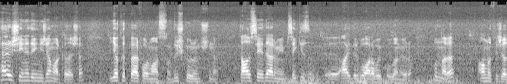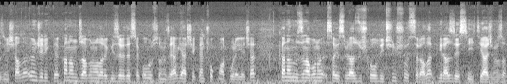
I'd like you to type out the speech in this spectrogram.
her şeyine değineceğim arkadaşlar. Yakıt performansını, dış görünüşüne, tavsiye eder miyim? 8 aydır bu arabayı kullanıyorum. Bunlara anlatacağız inşallah. Öncelikle kanalımıza abone olarak bizlere destek olursanız eğer gerçekten çok makbule geçer. Kanalımızın abone sayısı biraz düşük olduğu için şu sıralar biraz desteğe ihtiyacımız var.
